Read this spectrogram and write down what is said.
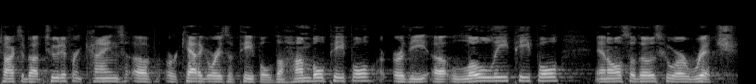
talks about two different kinds of, or categories of people. The humble people, or the uh, lowly people, and also those who are rich.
